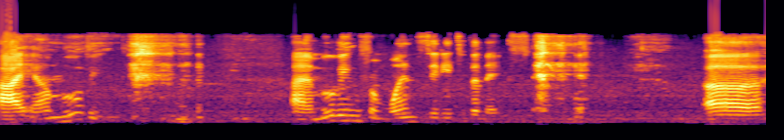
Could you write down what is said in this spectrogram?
I am moving. I am moving from one city to the next. uh,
